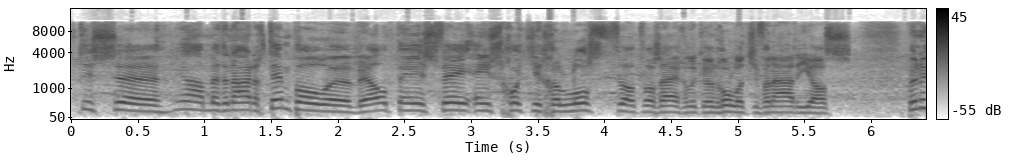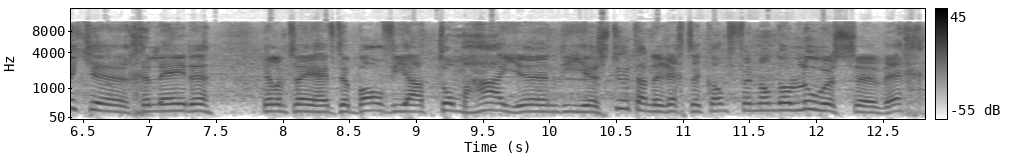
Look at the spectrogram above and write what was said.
het is uh, ja, met een aardig tempo wel. PSV, één schotje gelost. Dat was eigenlijk een rolletje van Adias. Minuutje geleden. Willem II heeft de bal via Tom Haaien. En die stuurt aan de rechterkant Fernando Lewis weg.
